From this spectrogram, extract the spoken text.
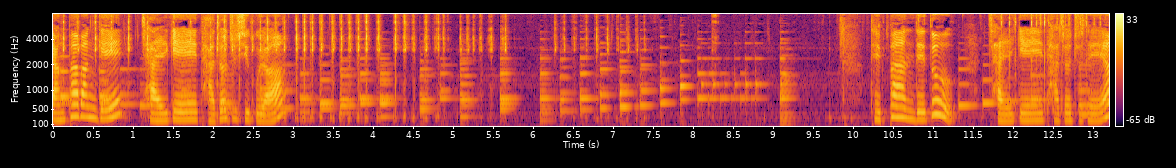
양파 반 개 잘게 다져주시고요. 대파 한 대도 잘게 다져주세요.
